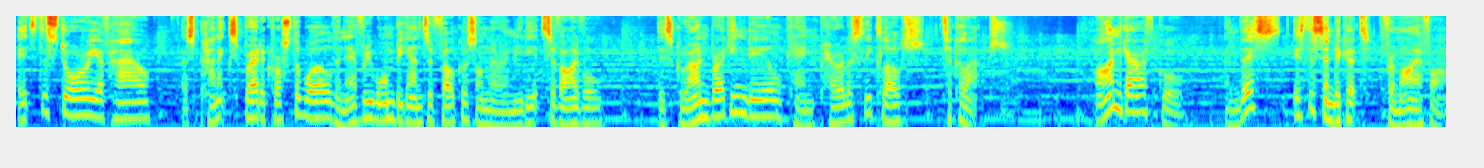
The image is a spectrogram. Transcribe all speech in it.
It's the story of how, as panic spread across the world and everyone began to focus on their immediate survival, this groundbreaking deal came perilously close to collapse. I'm Gareth Gore, and this is The Syndicate from IFR.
